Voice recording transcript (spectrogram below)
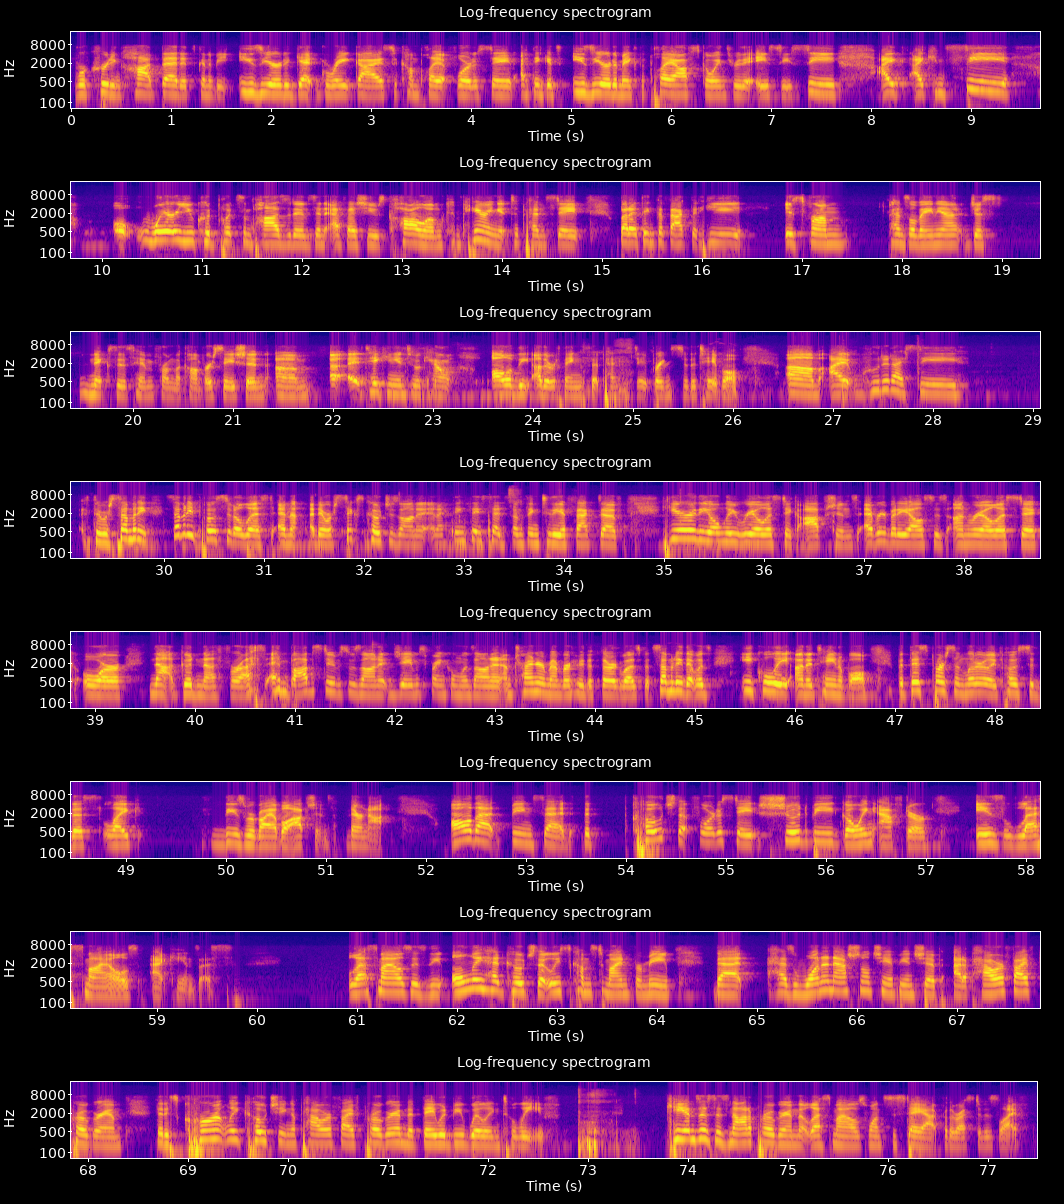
recruiting hotbed. It's going to be easier to get great guys to come play at Florida State. I think it's easier to make the playoffs going through the ACC. I I can see where you could put some positives in FSU's column comparing it to Penn State. But I think the fact that he is from Pennsylvania just nixes him from the conversation, um, uh, uh taking into account all of the other things that Penn State brings to the table. Um, I who did I see? there was somebody somebody posted a list and there were six coaches on it and i think they said something to the effect of here are the only realistic options everybody else is unrealistic or not good enough for us and bob stoops was on it james franklin was on it i'm trying to remember who the third was but somebody that was equally unattainable but this person literally posted this like these were viable options they're not all that being said the coach that florida state should be going after is Les Miles at Kansas. Les Miles is the only head coach that at least comes to mind for me that has won a national championship at a Power Five program that is currently coaching a Power Five program that they would be willing to leave. Kansas is not a program that Les Miles wants to stay at for the rest of his life.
